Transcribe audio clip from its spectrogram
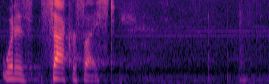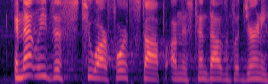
what is sacrificed. And that leads us to our fourth stop on this 10,000 foot journey.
